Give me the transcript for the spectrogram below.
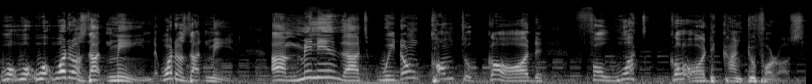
What, what, what does that mean? What does that mean? Uh, meaning that we don't come to God for what God can do for us.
